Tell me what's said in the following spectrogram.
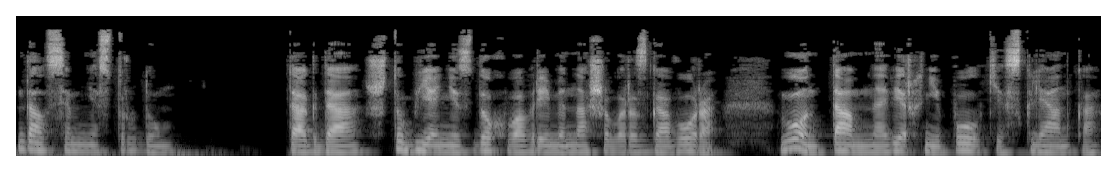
дался мне с трудом. «Тогда, чтоб я не сдох во время нашего разговора, вон там, на верхней полке, склянка,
